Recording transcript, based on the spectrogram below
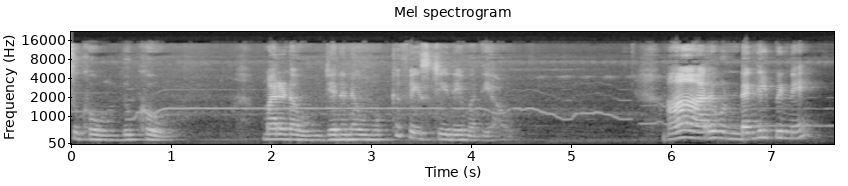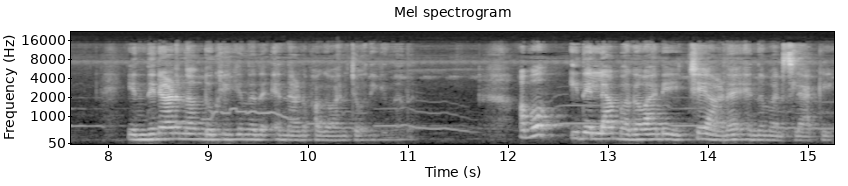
സുഖവും ദുഃഖവും മരണവും ജനനവും ഒക്കെ ഫേസ് ചെയ്തേ മതിയാവും. ആ അറിവുണ്ടെങ്കിൽ പിന്നെ എന്തിനാണ് നാം ദുഃഖിക്കുന്നത് എന്നാണ് ഭഗവാൻ ചോദിക്കുന്നത്. അപ്പോൾ ഇതെല്ലാം ഭഗവാന്റെ ഇച്ഛയാണ് എന്ന് മനസ്സിലാക്കി.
